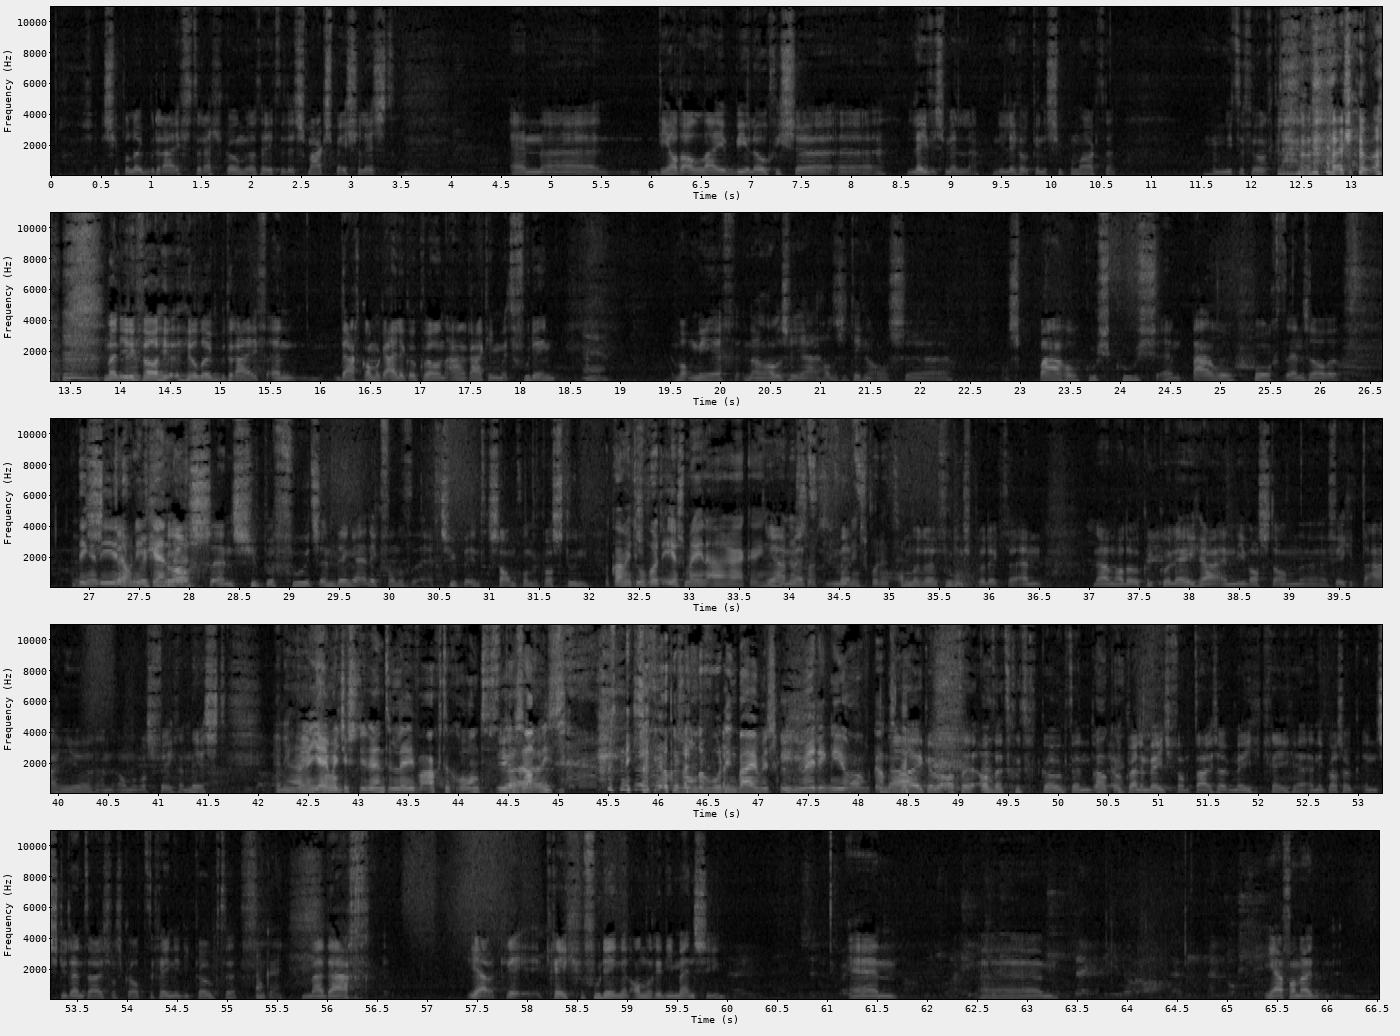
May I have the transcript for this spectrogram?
superleuk bedrijf terechtgekomen. Dat heette de Smaakspecialist. En eh, die hadden allerlei biologische eh, levensmiddelen. Die liggen ook in de supermarkten. Ik moet niet te veel reclame maken, maar, maar in ieder geval heel, heel leuk bedrijf. En daar kwam ik eigenlijk ook wel in aanraking met voeding Oh ja. wat meer. En dan hadden ze, ja, hadden ze dingen als, eh als parelcouscous en parelgort. En ze hadden Dingen die je nog niet kende. steppengras en superfoods en dingen. En ik vond het echt super interessant, want ik was toen Daar kwam je toen voor het eerst mee in aanraking Ja, met dat met- soort met voedingsproducten. andere voedingsproducten. En nou, dan hadden we ook een collega en die was dan eh, vegetariër en de ander was veganist. En ik Ja, denk en jij van, met je studentenleven achtergrond, Ja. er zat niet, niet zoveel gezonde voeding bij misschien, weet ik niet hoor. Ik Nou, ik heb altijd, altijd goed gekookt en ook wel een beetje van thuis uit meegekregen. En ik was ook in het studentenhuis, was ik altijd degene die kookte. Oké. Maar daar ja, kreeg, voeding een andere dimensie. En ehm, ja, vanuit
